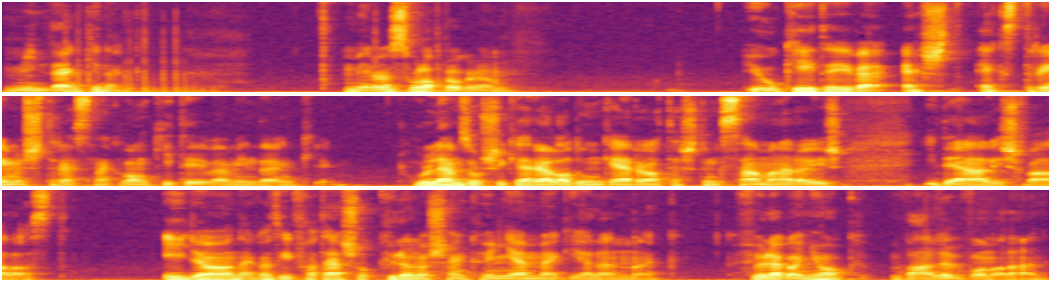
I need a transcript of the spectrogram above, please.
Mindenkinek. Miről szól a program? Jó két éve est- extrém stressznek van kitéve mindenki. Hullámzó sikerrel adunk erre a testünk számára is ideális választ. Így a negatív hatások különösen könnyen megjelennek, főleg a nyak vállöv vonalán.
